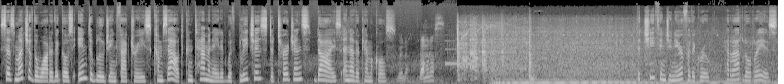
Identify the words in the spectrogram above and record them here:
says much of the water that goes into blue jean factories comes out contaminated with bleaches, detergents, dyes, and other chemicals. Bueno, vámonos. The chief engineer for the group, Gerardo Reyes,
